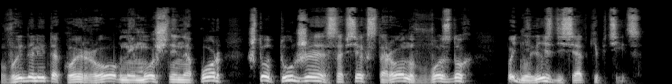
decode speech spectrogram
выдали такой ровный, мощный напор, что тут же со всех сторон в воздух поднялись десятки птиц.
